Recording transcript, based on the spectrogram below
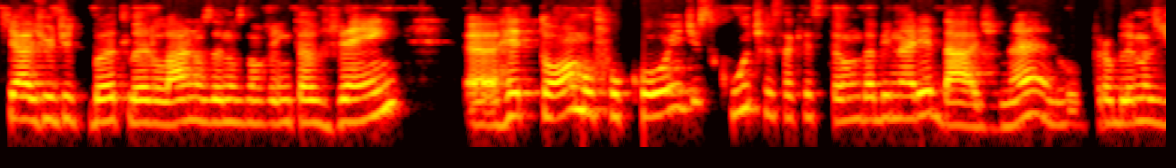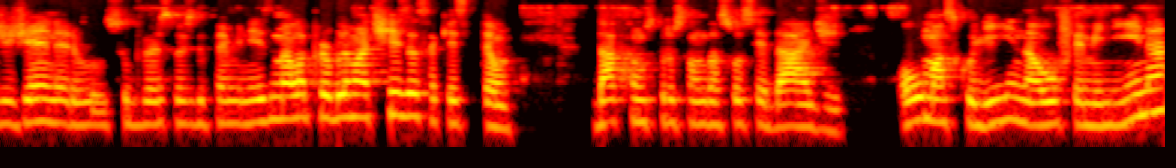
que a Judith Butler, lá nos anos 90, vem, uh, retoma o Foucault e discute essa questão da binariedade, né? Problemas de Gênero, Subversões do Feminismo, ela problematiza essa questão da construção da sociedade ou masculina ou feminina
